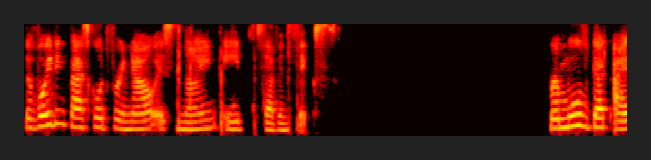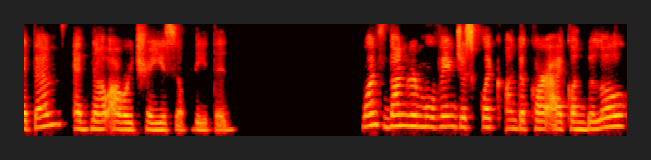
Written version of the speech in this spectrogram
The voiding passcode for now is 9876. Remove that item, and now our tray is updated. Once done removing, just click on the car icon below,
